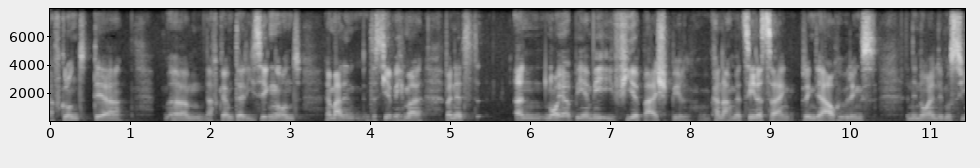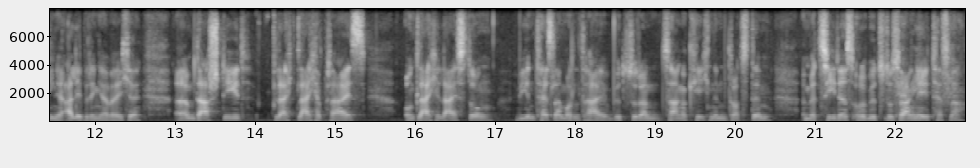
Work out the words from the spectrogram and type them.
aufgrund der ähm, aufgrund der Risiken und Herr Martin, interessiert mich mal, wenn jetzt ein neuer BMW i4 Beispiel, kann auch Mercedes sein, bringt ja auch übrigens eine neue Limousine, alle bringen ja welche. Ähm, da steht vielleicht gleicher Preis und gleiche Leistung wie ein Tesla Model 3. Würdest du dann sagen, okay, ich nehme trotzdem Mercedes oder würdest du nee, sagen, nee, Tesla?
